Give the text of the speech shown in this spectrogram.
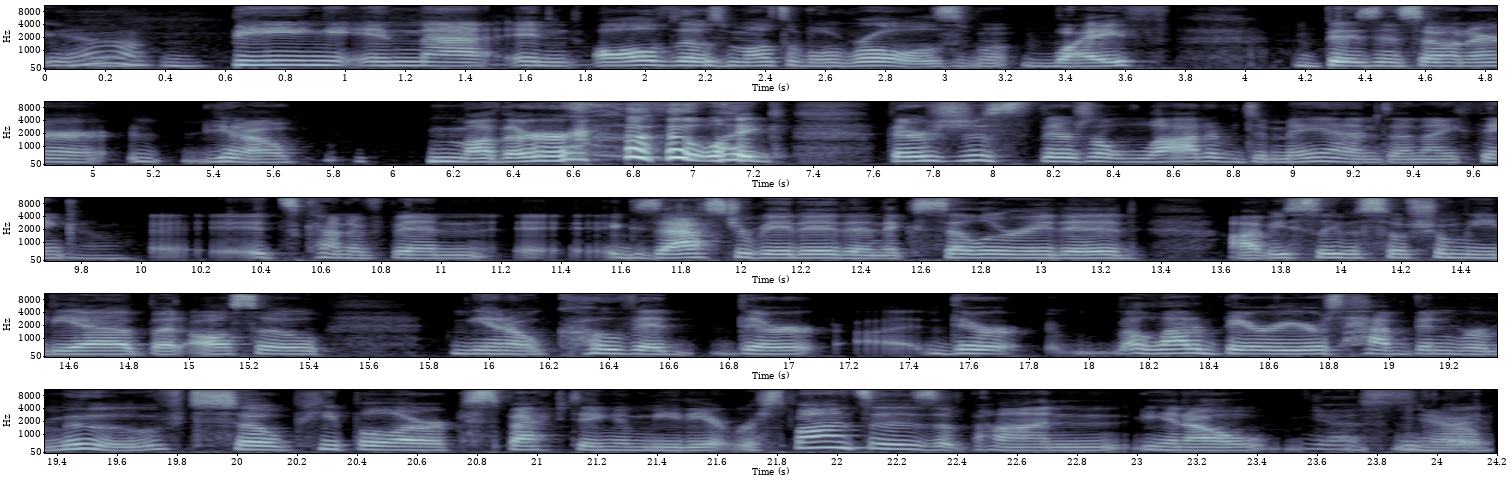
Yeah. being in that in all of those multiple roles, wife, business owner, you know, mother. like, there's just there's a lot of demand, and I think it's kind of been exacerbated and accelerated, obviously with social media, but also. You know, COVID. There, there, a lot of barriers have been removed, so people are expecting immediate responses upon, you know, Yes. Yeah. Oh,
